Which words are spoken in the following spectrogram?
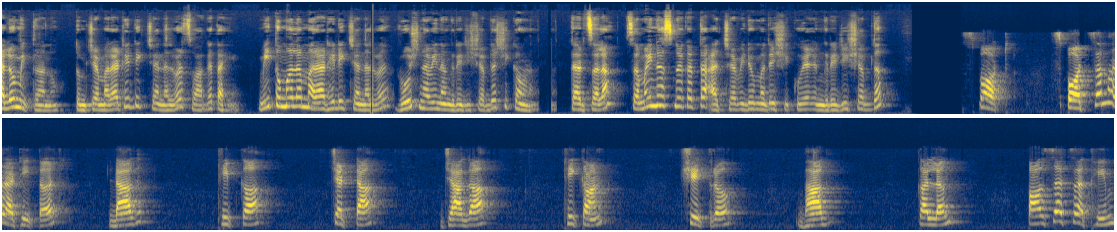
हॅलो मित्रांनो तुमच्या मराठी डिक चॅनलवर स्वागत आहे. मी तुम्हाला मराठी डिक चॅनलवर रोज नवीन अंग्रेजी शब्द शिकवणार. तर चला समय नसणं करता आजच्या व्हिडिओमध्ये शिकूया इंग्रजी शब्द. स्पॉट. स्पॉटचा मराठी तर डाग ठिपका चट्टा जागा ठिकाण क्षेत्र भाग कलंक पावसाचा थेंब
